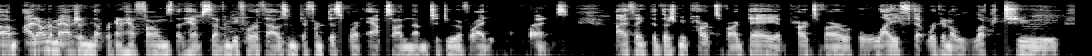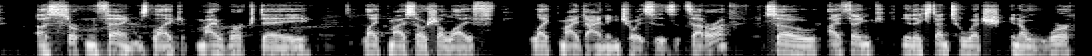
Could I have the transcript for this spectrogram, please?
Um, i don't imagine that we're going to have phones that have 74000 different disparate apps on them to do a variety things. I think that there's going to be parts of our day and parts of our life that we're going to look to uh, certain things like my work day, like my social life, like my dining choices, etc. So I think the extent to which you know work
